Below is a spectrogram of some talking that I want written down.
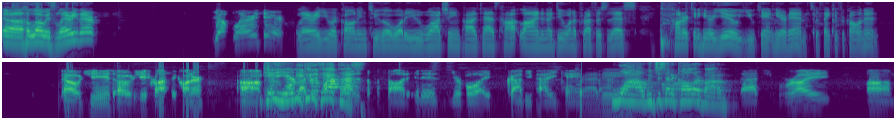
Uh, hello, is Larry there? Yep, Larry's here. Larry, you are calling into the What Are You Watching podcast hotline, and I do want to preface this. Hunter can hear you, you can't hear him. So thank you for calling in. Oh jeez, oh jeez, classic Hunter. Um, Can you hear me? guys Do the tap test. at The facade. It is your boy, Krabby Patty Kane. Krabby. Wow, we just had a caller about him. That's right. Um,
